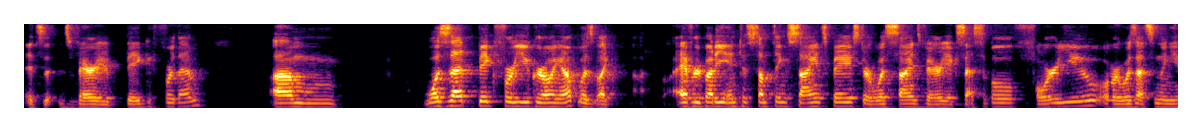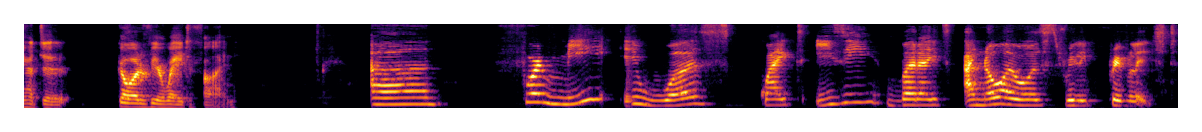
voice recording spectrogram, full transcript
it's it's very big for them. Um, was that big for you growing up? Was like everybody into something science based, or was science very accessible for you, or was that something you had to go out of your way to find? Uh, for me, it was quite easy, but I I know I was really privileged.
